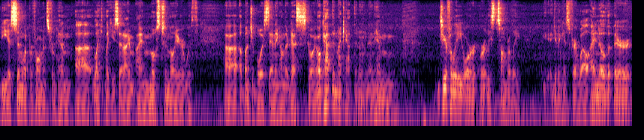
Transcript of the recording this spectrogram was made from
be a similar performance from him. Uh, like like you said, I'm I'm most familiar with uh, a bunch of boys standing on their desks going, "Oh, Captain, my Captain," and, and him tearfully or or at least somberly giving his farewell. I know that there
